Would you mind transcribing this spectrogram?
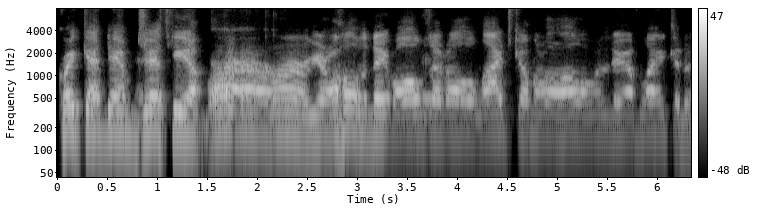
crank that damn jet ski up, you know, all the damn all and all the lights coming all over the damn lake, and uh,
